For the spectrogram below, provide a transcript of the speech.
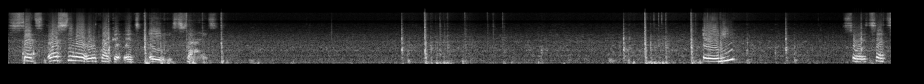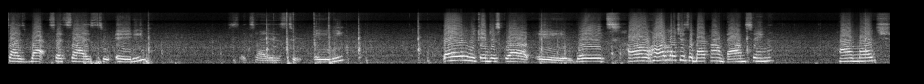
sets. Let's see what it looks like its A size. Eighty. So it set size back set size to eighty. Set size to eighty. Then we can just grab a wait. How how much is the background bouncing? How much?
